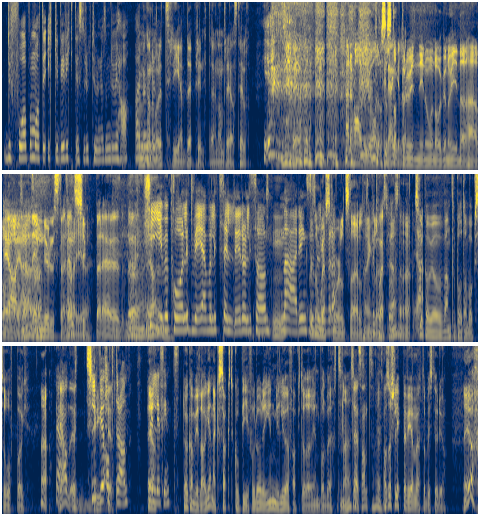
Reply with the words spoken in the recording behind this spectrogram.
du får på en måte ikke de riktige strukturene som du vil ha. Men vi kan jo bare 3D-printe en Andreas til. Ja. Her har vi jo alt Og så stapper du inn i noen organoider her og Ja, der. ja, det er null stress. Det er en Ja, ja. suppe. Det, det, Ja. Hive på litt vev og litt celler og litt sånn næring. Litt sånn. Westworld-style, egentlig. Ja, Slipper vi å vente på at han vokser opp òg. ja. ja, er Slipper vi å oppdra han. Veldig fint. Da kan vi lage en eksakt kopi, for da er det ingen miljøfaktorer involvert. Nei, Det er sant. Og så slipper vi å møte opp i studio. Ja,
